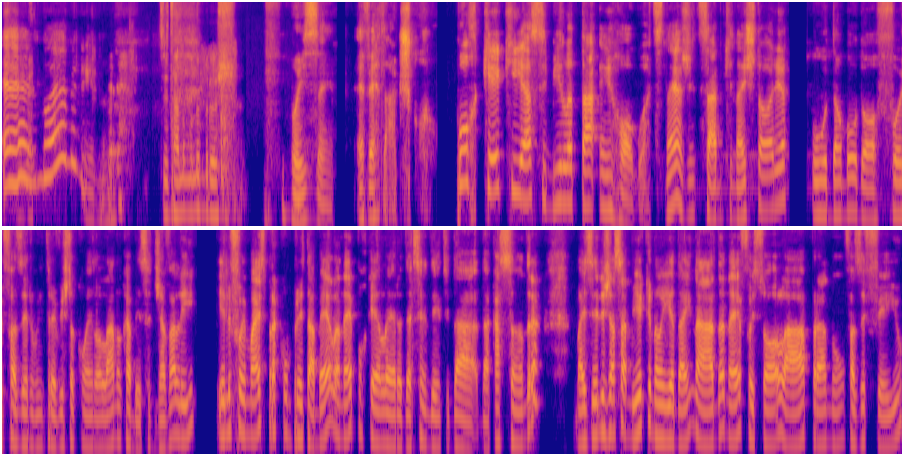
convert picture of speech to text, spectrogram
É, não é, menino? Você tá no mundo bruxo. Pois é, é verdade. Por que, que a Sibila tá em Hogwarts, né? A gente sabe que na história o Dumbledore foi fazer uma entrevista com ela lá no Cabeça de Javali. Ele foi mais para cumprir tabela, né? Porque ela era descendente da, da Cassandra, mas ele já sabia que não ia dar em nada, né? Foi só lá para não fazer feio.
